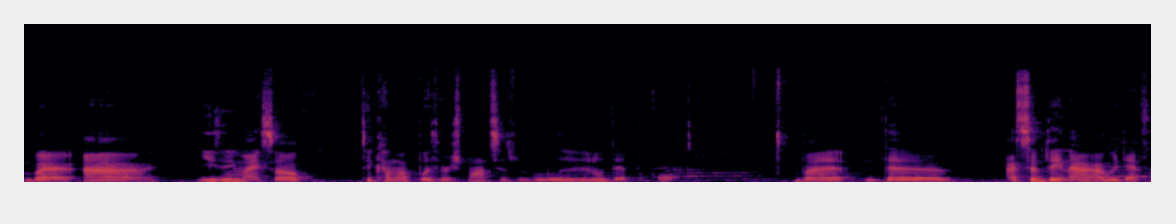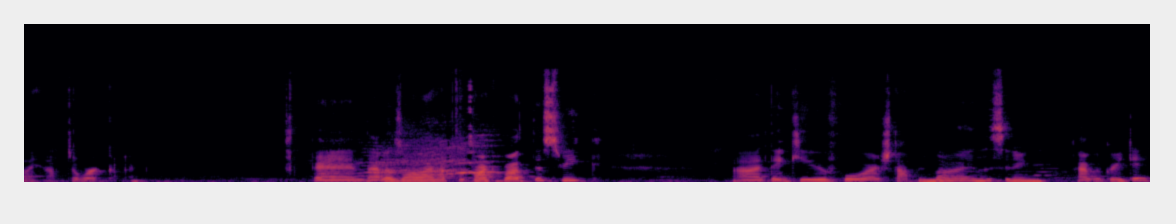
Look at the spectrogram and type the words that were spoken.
But uh, using myself to come up with responses was a little difficult. But the that's something that I would definitely have to work on. And that is all I have to talk about this week. Uh, thank you for stopping by and listening. Have a great day.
